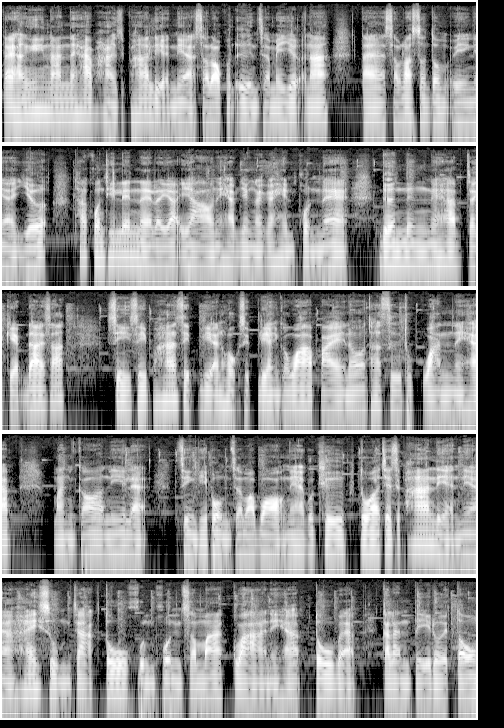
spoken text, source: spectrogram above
แต่ทั้งนี้นั้นนะครับห่าง15 เหรียญเนี่ยสำหรับคนอื่นจะไม่เยอะนะ แต่สำหรับส่วนตัวผมเองเนี่ยเยอะ ถ้าคนที่เล่นในระยะยาวนะครับยังไงก็เห็นผลแน่ เดือนหนึ่งนะครับจะเก็บได้สัก 40 50 เหรียญ 60 เหรียญก็ว่าไปเนาะถ้าซื้อทุกวันนะครับ มันก็นี่แหละสิ่งที่ผมจะมาบอกนะครับก็คือตัว 75 เหรียญเนี่ยให้สุ่มจากตู้ขุนพลซะมากกว่านะครับตู้แบบการันตีโดยตรง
